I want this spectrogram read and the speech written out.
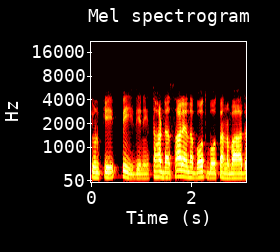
ਚੁਣ ਕੇ ਭੇਜਦੇ ਨੇ। ਤੁਹਾਡਾ ਸਾਰਿਆਂ ਦਾ ਬਹੁਤ ਬਹੁਤ ਧੰਨਵਾਦ।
